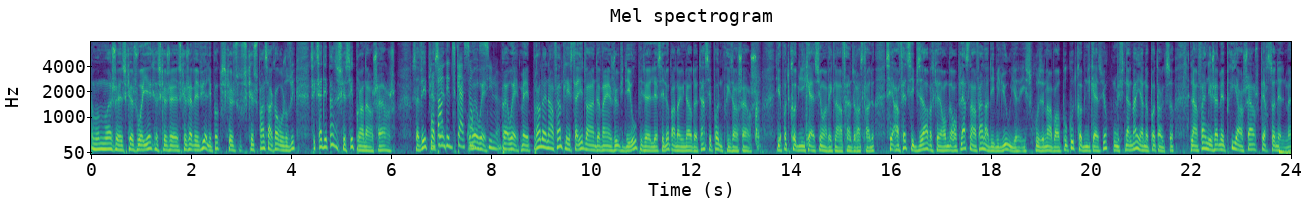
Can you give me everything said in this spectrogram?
moi, ce que je voyais, ce que ce que j'avais vu à l'époque, ce que je, ce que je pense encore aujourd'hui, c'est que ça dépend de ce que c'est prendre en charge. Vous savez, on parle d'éducation ici. Oui, ouais, mais prendre un enfant puis l'installer devant, devant un jeu vidéo puis le laisser là pendant une heure de temps, c'est pas une prise en charge. Il n'y a pas de communication avec l'enfant durant ce temps-là. C'est en fait c'est bizarre parce qu'on on place l'enfant dans des milieux où il, a, supposément avoir beaucoup de mais finalement, il n'y en a pas tant que ça. L'enfant n'est jamais pris en charge personnellement.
